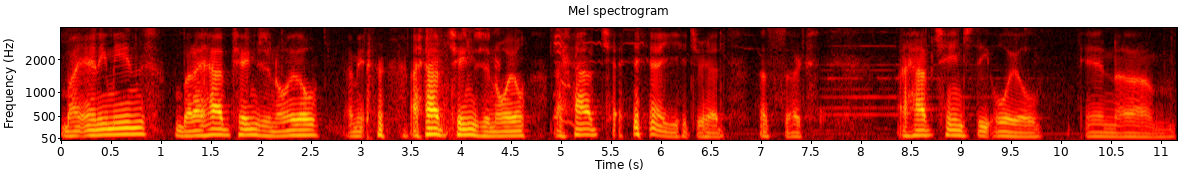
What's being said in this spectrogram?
by any means, but I have changed an oil. I mean, I have changed an oil. I have. You hit your head. That sucks. I have changed the oil in um,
